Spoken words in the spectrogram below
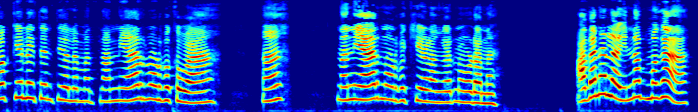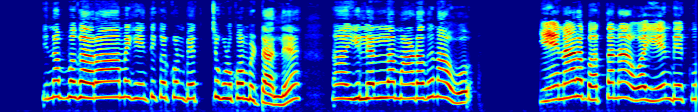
ರೊಕ್ಕ ಎಲ್ಲ ಐತೆ ಅಂತೀಯಲ್ಲ ಮತ್ತೆ ನಾನು ಯಾರು ನೋಡ್ಬೇಕವ ಹಾ? ನಾನು ಯಾರು ನೋಡ್ಬೇಕು ಹೇಳಂಗ ನೋಡೋಣ. ಅದನಲ್ಲ ಇನ್ನೊಬ್ಬ ಮಗ ಇನ್ನೊಬ್ಬ ಮಗ ಆರಾಮಾಗಿ ಹೆಂಡತಿ ಕರ್ಕೊಂಡು ಬೆಚ್ಚ ಉಳ್ಕೊಂಡ್ಬಿಟ್ಟ ಅಲ್ಲೇ? ಇಲ್ಲೆಲ್ಲ ಮಾಡೋದು ನಾವು. ಏನಾರ ಬರ್ತಾನ ಅವ ಏನು ಬೇಕು,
